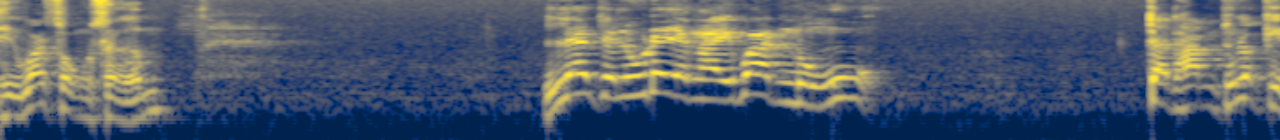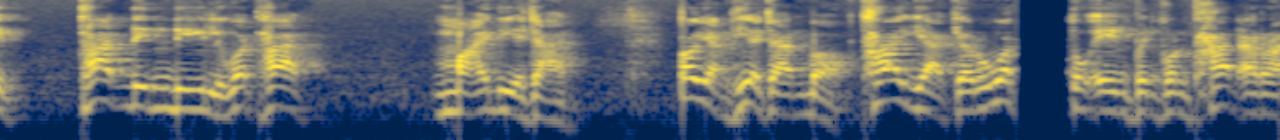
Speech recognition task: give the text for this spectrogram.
ถือว่าส่งเสริม แล้วจะรู้ได้ยังไงว่าหนูจะทำธุรกิจธาตุดินดีหรือว่าธาตุไม้ดีอาจารย์ ก็อย่างที่อาจารย์บอก ถ้าอยากจะรู้ว่าตัวเองเป็นคนธาตุอะไร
